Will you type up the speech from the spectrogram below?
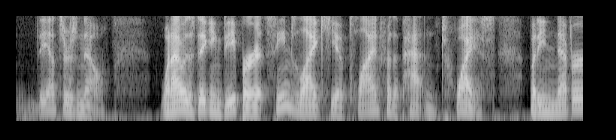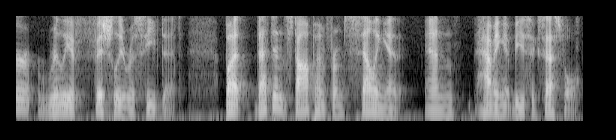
The answer is no. When I was digging deeper, it seems like he applied for the patent twice, but he never really officially received it. But that didn't stop him from selling it and having it be successful.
